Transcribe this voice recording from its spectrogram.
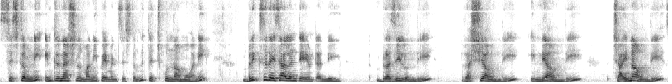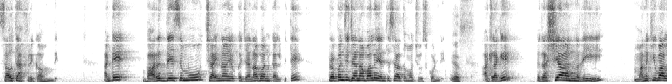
సిస్టమ్ని ఇంటర్నేషనల్ మనీ పేమెంట్ సిస్టమ్ని తెచ్చుకుందాము అని. బ్రిక్స్ దేశాలంటే ఏమిటండి? బ్రెజిల్ ఉంది రష్యా ఉంది ఇండియా ఉంది చైనా ఉంది సౌత్ ఆఫ్రికా ఉంది. అంటే భారతదేశము చైనా యొక్క జనాభాను కలిపితే ప్రపంచ జనాభాలో ఎంత శాతమో చూసుకోండి. అట్లాగే రష్యా అన్నది మనకి వాళ్ళ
